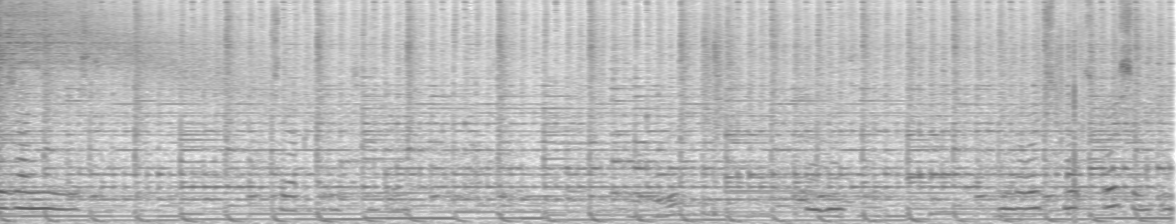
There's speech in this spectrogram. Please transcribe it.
Тоже они есть. Которые смотрела. Мгм. Ну, давай ну, спросим, у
